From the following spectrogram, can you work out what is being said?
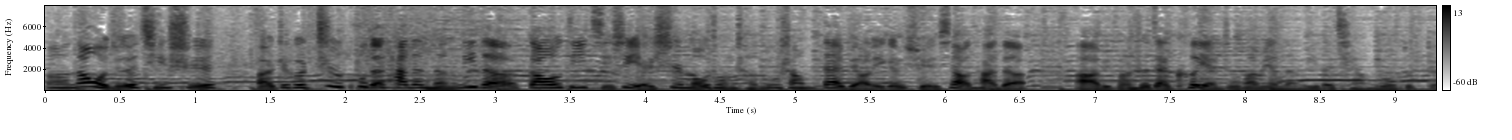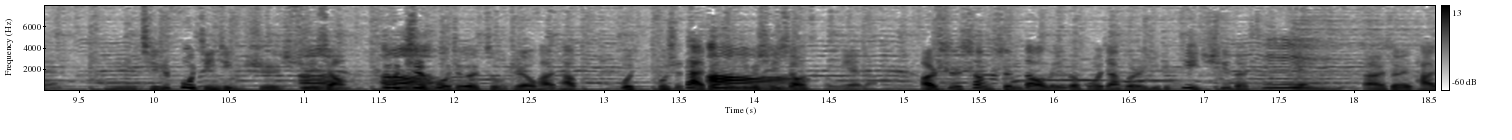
嗯，那我觉得其实呃，这个智库的它的能力的高低，其实也是某种程度上代表了一个学校它的啊、呃，比方说在科研这方面能力的强弱，对不对？嗯，其实不仅仅是学校，因为智库这个组织的话，它不不是代表一个学校层面的，而是上升到了一个国家或者一个地区的层面。嗯、呃，所以它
